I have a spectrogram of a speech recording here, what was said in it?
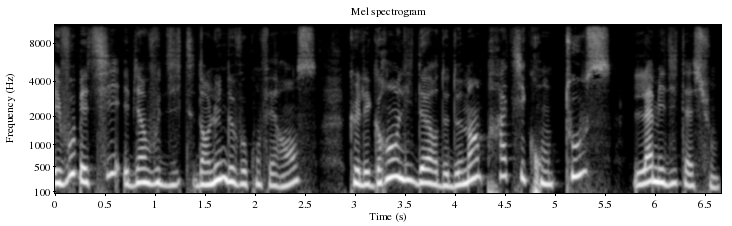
Et vous, Betty, eh bien, vous dites dans l'une de vos conférences que les grands leaders de demain pratiqueront tous la méditation.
